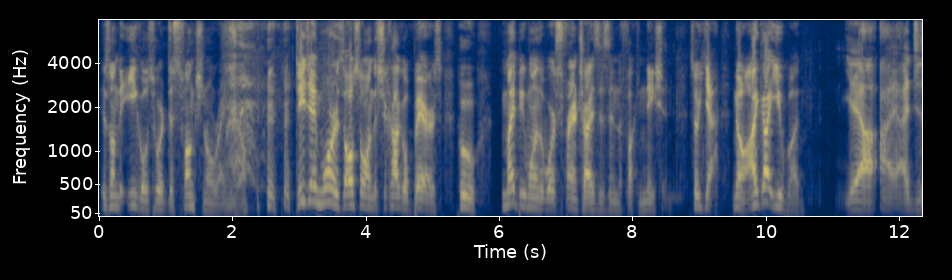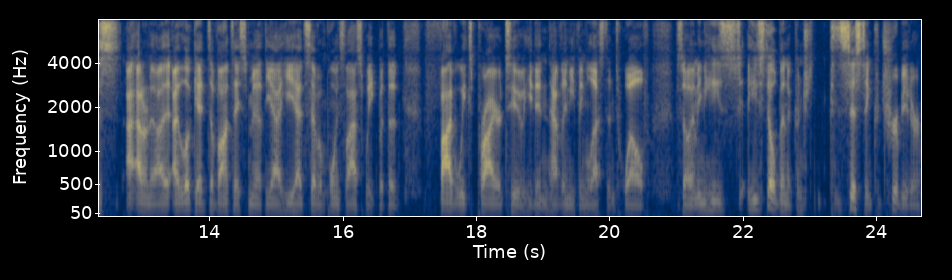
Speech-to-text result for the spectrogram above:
is on the Eagles, who are dysfunctional right now. DJ Moore is also on the Chicago Bears, who might be one of the worst franchises in the fucking nation. So yeah, no, I got you, bud. Yeah, I, I just, I, I don't know. I, I look at Devonte Smith. Yeah, he had seven points last week, but the five weeks prior to, he didn't have anything less than twelve. So I mean, he's he's still been a con- consistent contributor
